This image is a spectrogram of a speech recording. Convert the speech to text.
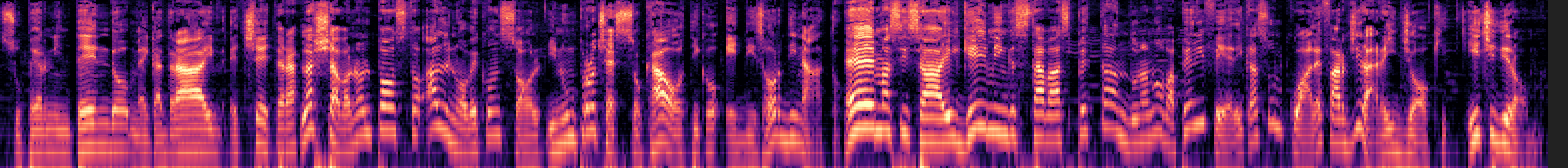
Super Nintendo, Mega Drive, eccetera, lasciavano il posto alle nuove console in un processo caotico e disordinato. Eh, ma si sa, il gaming stava aspettando una nuova periferica sul quale far girare i giochi, i CD-ROM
